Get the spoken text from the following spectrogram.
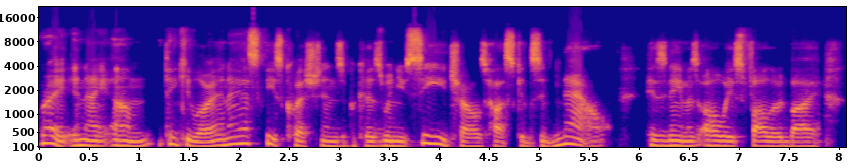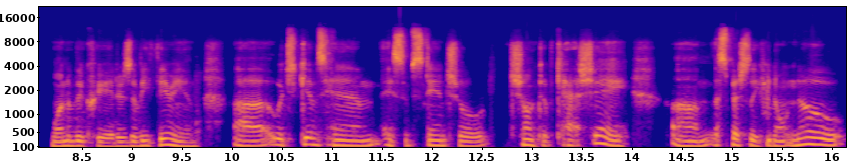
Right. And I um thank you, Laura. And I ask these questions because when you see Charles Hoskinson now, his name is always followed by one of the creators of Ethereum, uh, which gives him a substantial chunk of cachet, um, especially if you don't know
